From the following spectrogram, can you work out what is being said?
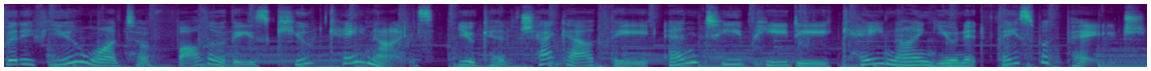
But if you want to follow these cute canines, you can check out the NTPD K9 Unit Facebook page.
